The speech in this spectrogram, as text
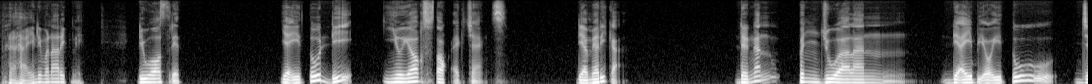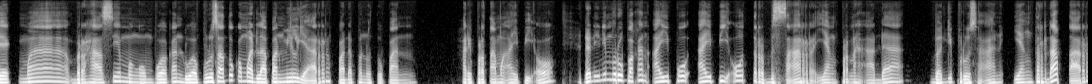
Nah, ini menarik nih. Di Wall Street. Yaitu di New York Stock Exchange di Amerika. Dengan penjualan di IPO itu Jack Ma berhasil mengumpulkan 21,8 miliar pada penutupan hari pertama IPO Dan ini merupakan IPO, IPO terbesar yang pernah ada bagi perusahaan yang terdaftar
